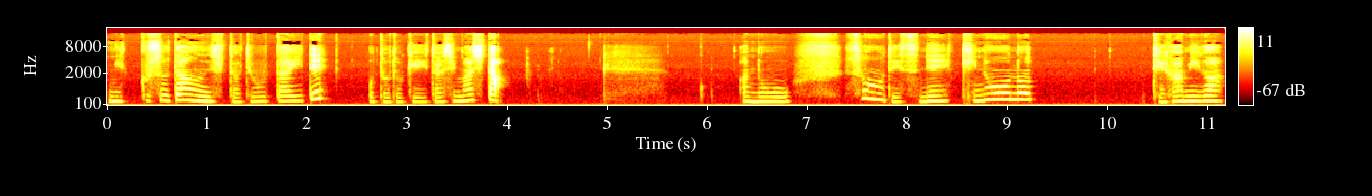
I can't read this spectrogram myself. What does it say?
ミックスダウンした状態でお届けいたしました。あの、そうですね、昨日の手紙が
